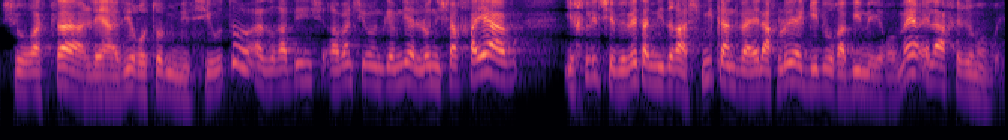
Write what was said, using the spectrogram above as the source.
שהוא רצה להעביר אותו מנשיאותו, אז רבי, רבן שמעון גמליאל לא נשאר חייב, החליט שבבית המדרש מכאן ואילך לא יגידו רבי מאיר אומר, אלא אחרים אומרים.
